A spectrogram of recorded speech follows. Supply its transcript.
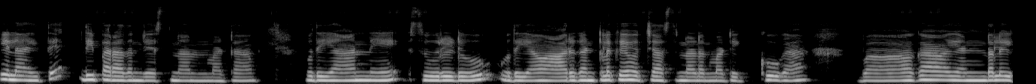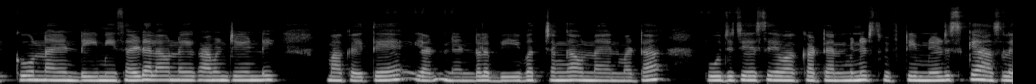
ఇలా అయితే దీపారాధన చేస్తున్నాను అనమాట ఉదయాన్నే సూర్యుడు ఉదయం ఆరు గంటలకే వచ్చేస్తున్నాడు అనమాట ఎక్కువగా. బాగా ఎండలు ఎక్కువ ఉన్నాయండి. మీ సైడ్ ఎలా ఉన్నాయో కామెంట్ చేయండి. మాకైతే ఎండలు బీభత్సంగా ఉన్నాయన్నమాట. పూజ చేసే ఒక టెన్ మినిట్స్ ఫిఫ్టీన్ మినిట్స్కే అసలు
